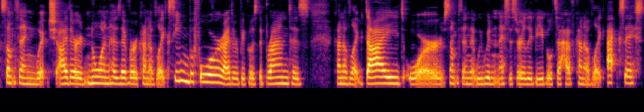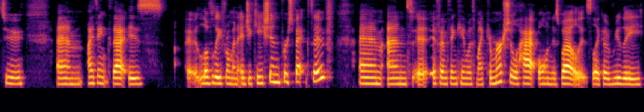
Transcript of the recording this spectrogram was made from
something which either no one has ever kind of like seen before, either because the brand has kind of like died or something that we wouldn't necessarily be able to have kind of like access to. Um, I think that is uh, lovely from an education perspective. Um, and uh, if I'm thinking with my commercial hat on as well, it's like a really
